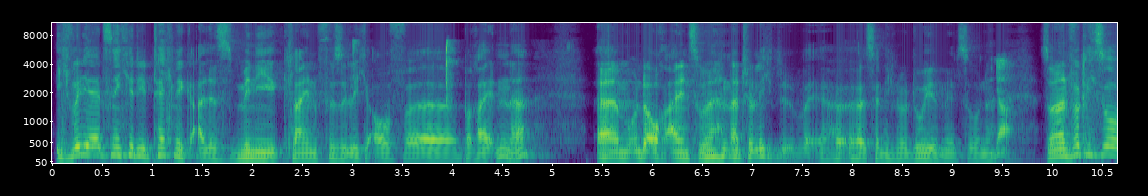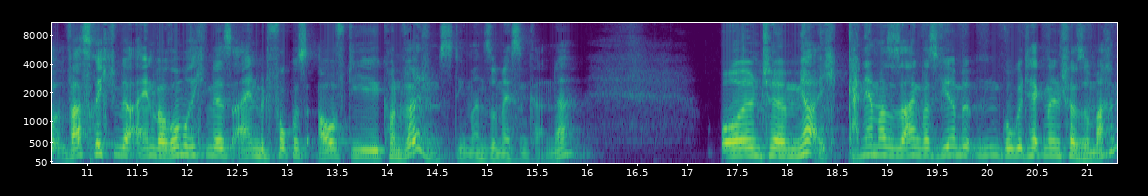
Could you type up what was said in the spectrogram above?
Ich will ja jetzt nicht hier die Technik alles mini klein füsselig aufbereiten, äh, ne? Ähm, und auch allen zuhören natürlich, hörst ja nicht nur du hier mir zu, ne? Ja. Sondern wirklich so, was richten wir ein, warum richten wir es ein mit Fokus auf die Conversions, die man so messen kann, ne? Und ähm, ja, ich kann ja mal so sagen, was wir mit dem Google Tag Manager so machen.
